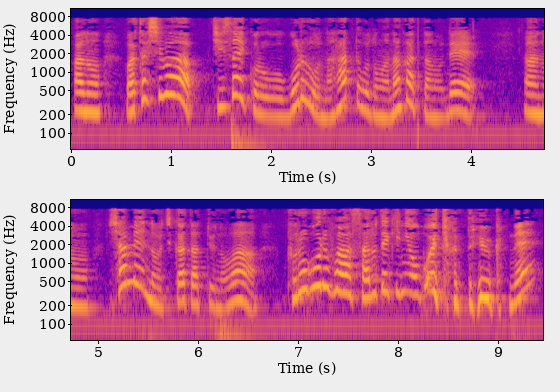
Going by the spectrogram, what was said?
あの私は小さい頃ゴルフを習ったことがなかったのであの斜面の打ち方っていうのはプロゴルファー猿的に覚えたっていうかね。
